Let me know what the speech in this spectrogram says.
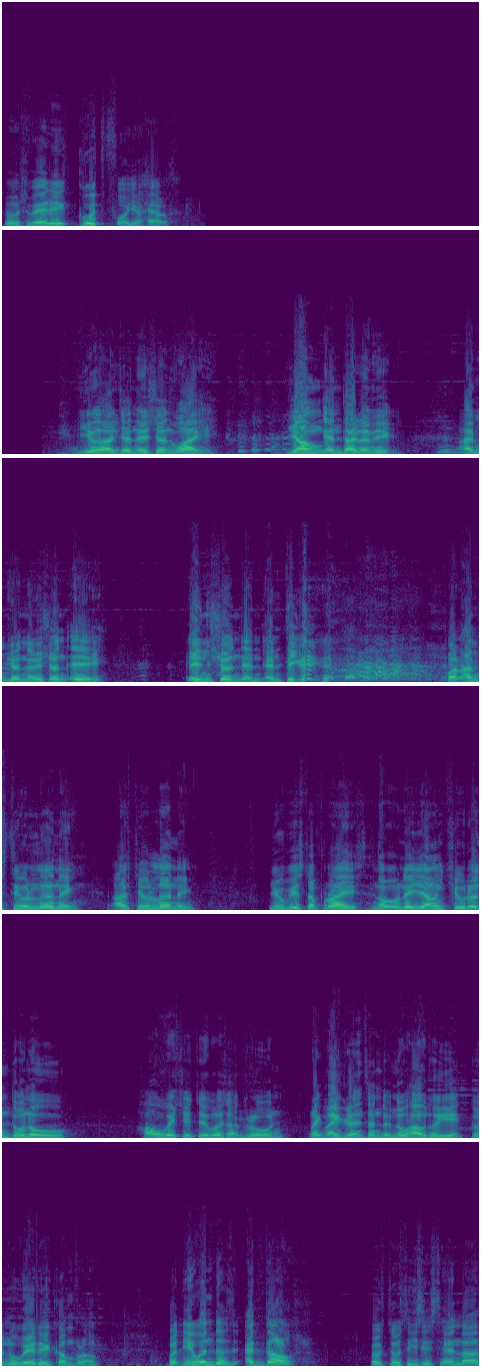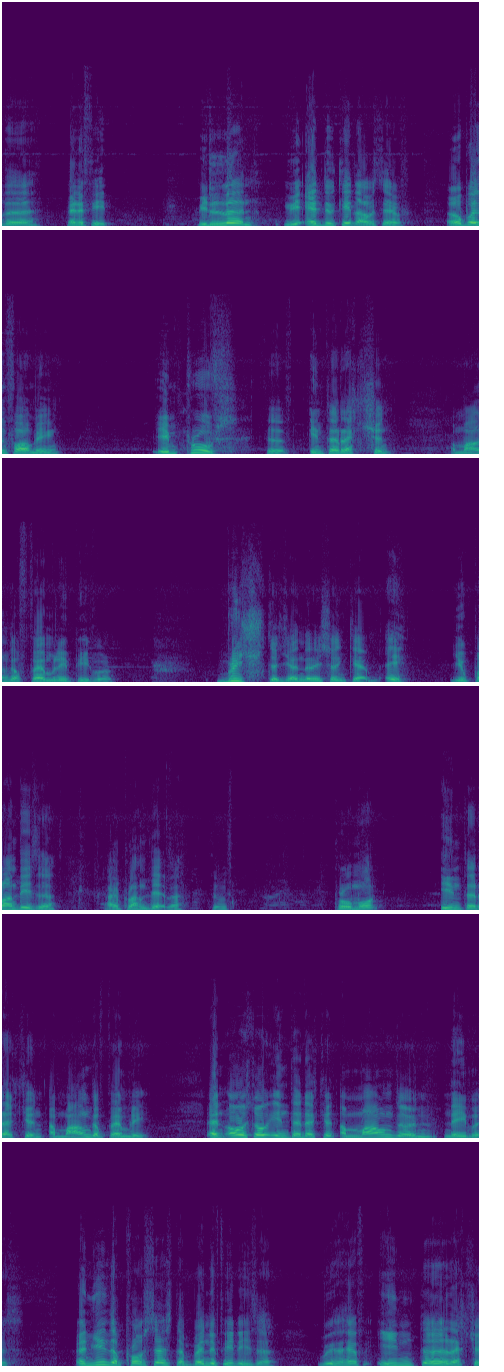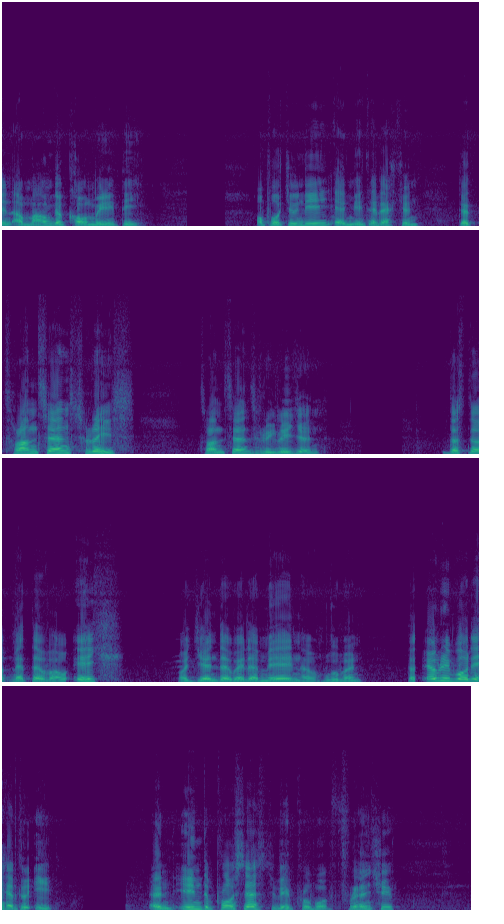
So it's very good for your health. You are generation Y, young and dynamic. I'm generation A, ancient and antique. but I'm still learning are still learning. You'll be surprised. Not only young children don't know how vegetables are grown, like my grandson don't know how to eat, don't know where they come from, but even the adults. Oh, so this is another benefit. We learn, we educate ourselves. Urban farming improves the interaction among the family people, bridge the generation gap. Hey, you plant this, uh, I plant that. Uh, to promote interaction among the family and also interaction among the neighbors. And in the process, the benefit is uh, we have interaction among the community. Opportunity and interaction that transcends race, transcends religion. Does not matter about age or gender, whether man or woman, that everybody have to eat. And in the process, we promote friendship.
